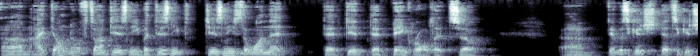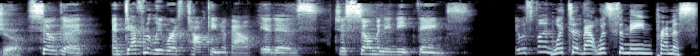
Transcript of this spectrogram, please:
Um, I don't know if it's on Disney, but Disney Disney's the one that that did that bankrolled it. So um, it was a good. Sh- that's a good show. So good. And definitely worth talking about. It is just so many neat things. It was fun. What's about? What's the main premise?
